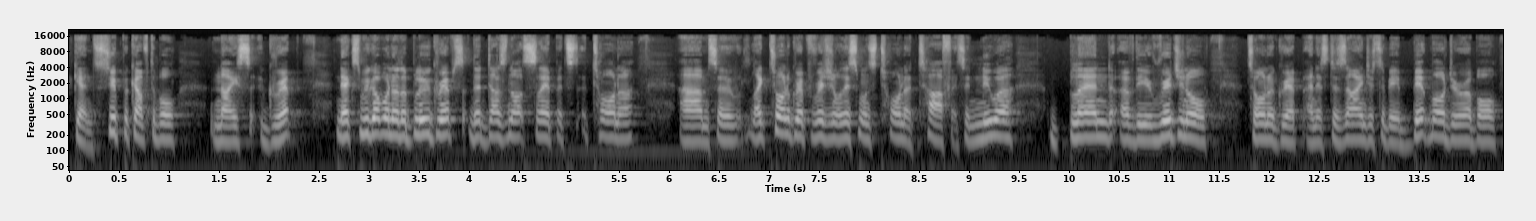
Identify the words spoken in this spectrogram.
Again, super comfortable, nice grip. Next, we got one of the blue grips that does not slip. It's Tourna. Um, so like Tourna Grip Original, this one's Tourna Tuff. It's a newer blend of the original Tourna Grip, and it's designed just to be a bit more durable.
